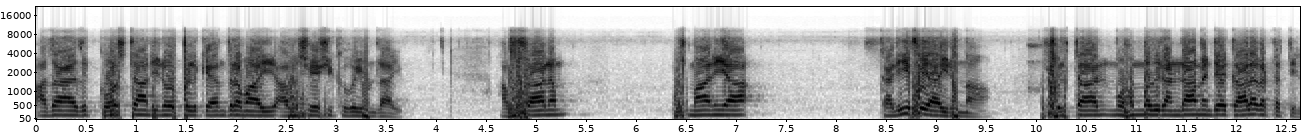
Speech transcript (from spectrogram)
അതായത് കോൺസ്റ്റാന്റിനോപ്പിൾ കേന്ദ്രമായി അവശേഷിക്കുകയുണ്ടായി. അവസാനം ഉസ്മാനിയ ഖലീഫയായിരുന്ന സുൽത്താൻ മുഹമ്മദ് രണ്ടാമന്റെ കാലഘട്ടത്തിൽ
